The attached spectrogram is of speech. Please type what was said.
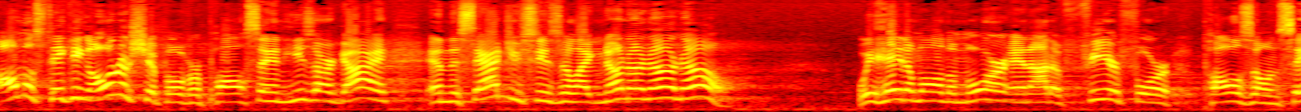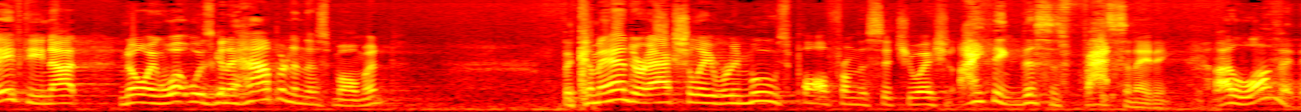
almost taking ownership over Paul, saying he's our guy. And the Sadducees are like, no, no, no, no. We hate him all the more, and out of fear for Paul's own safety, not knowing what was going to happen in this moment, the commander actually removes Paul from the situation. I think this is fascinating. I love it.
